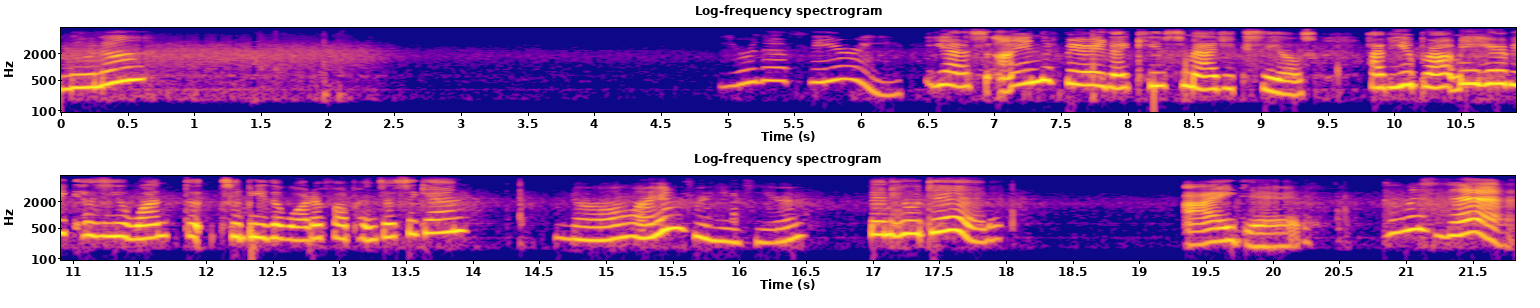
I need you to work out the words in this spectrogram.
Luna? You're that fairy. Yes, I am the fairy that keeps magic seals. Have you brought me here because you want to be the waterfall princess again? No, I didn't bring you here. Then who did? I did. Who is that?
